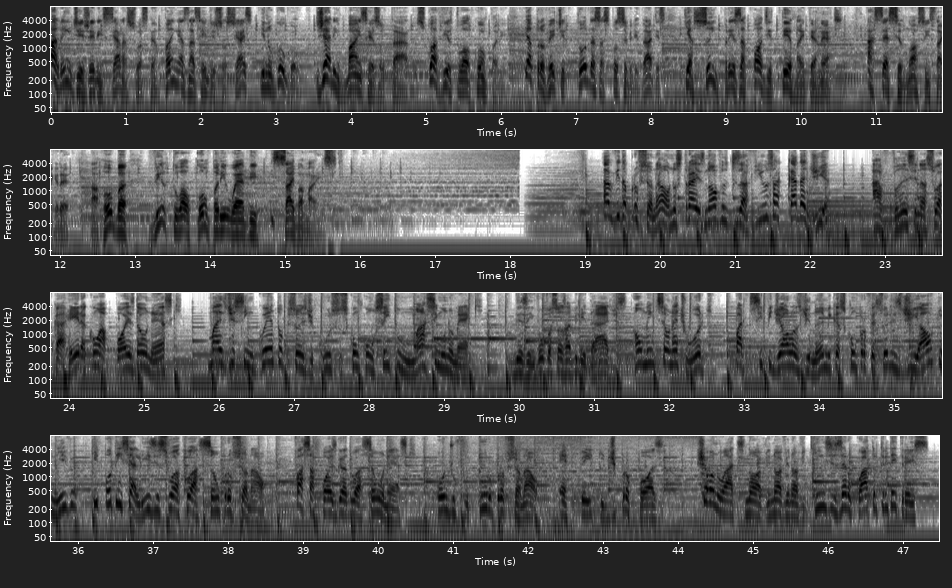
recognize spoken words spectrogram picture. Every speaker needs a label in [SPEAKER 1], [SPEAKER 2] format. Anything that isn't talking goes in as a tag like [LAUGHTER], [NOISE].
[SPEAKER 1] além de gerenciar as suas campanhas nas redes sociais e no Google. Gere mais resultados com a Virtual Company e aproveite todas as possibilidades que a sua empresa pode ter na internet. Acesse o nosso Instagram, arroba Virtual Company Web e saiba mais.
[SPEAKER 2] A vida profissional nos traz novos desafios a cada dia. Avance na sua carreira com a pós da Unesc. Mais de 50 opções de cursos com conceito máximo no MEC. Desenvolva suas habilidades, aumente seu network, participe de aulas dinâmicas com professores de alto nível e potencialize sua atuação profissional. Faça pós-graduação Unesc, onde o futuro profissional é feito de propósito. Chama no WhatsApp 99915 0433.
